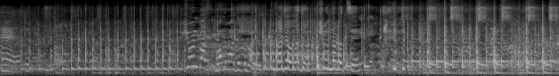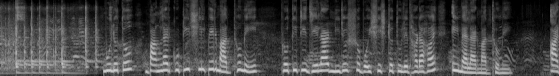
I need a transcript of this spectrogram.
হ্যাঁ। বাজাও বাজাও, খুব সুন্দর হচ্ছে। মূলত বাংলার কুটির শিল্পের মাধ্যমে প্রতিটি জেলার নিজস্ব বৈশিষ্ট্য তুলে ধরা হয় এই মেলার মাধ্যমে। আর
